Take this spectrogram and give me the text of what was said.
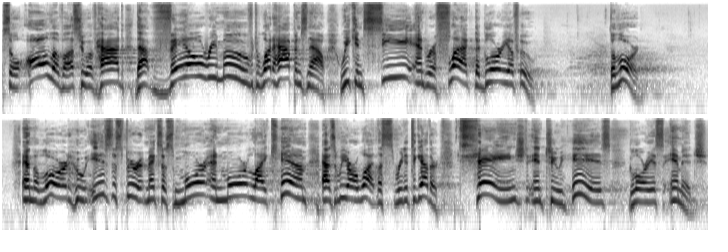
So all of us who have had that veil removed what happens now? We can see and reflect the glory of who? The Lord. And the Lord, who is the Spirit, makes us more and more like Him as we are what? Let's read it together. Changed into His glorious image.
